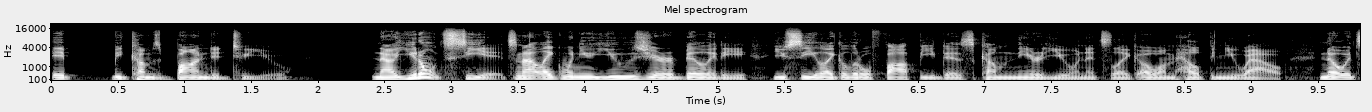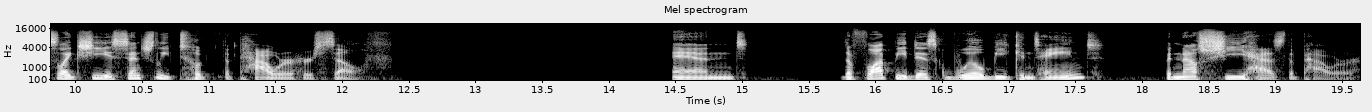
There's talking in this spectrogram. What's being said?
it becomes bonded to you Now you don't see it. It's not like when you use your ability, you see like a little floppy disk come near you and it's like, oh, I'm helping you out. No, it's like she essentially took the power herself. And the floppy disk will be contained, but now she has the power.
